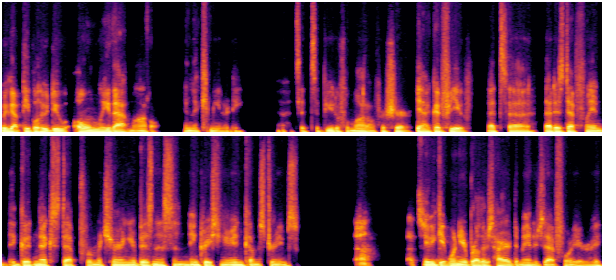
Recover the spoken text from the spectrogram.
We've got people who do only that model in the community. Uh, it's, it's a beautiful model for sure. Yeah, good for you. That's uh, that is definitely a good next step for maturing your business and increasing your income streams. Yeah, that's maybe get one of your brothers hired to manage that for you, right?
